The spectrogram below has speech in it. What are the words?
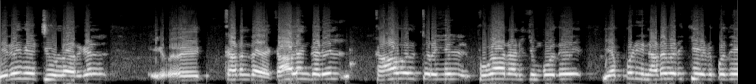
நிறைவேற்றியுள்ளார்கள். கடந்த காலங்களில் காவல்துறையில் புகார் அளிக்கும் போது எப்படி நடவடிக்கை எடுப்பது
